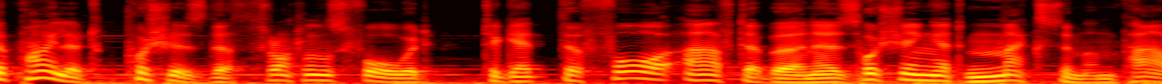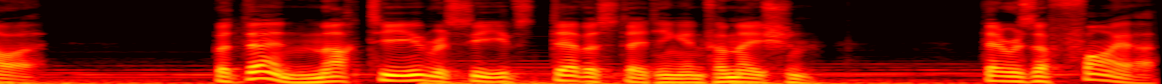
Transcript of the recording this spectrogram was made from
The pilot pushes the throttles forward to get the four afterburners pushing at maximum power. But then Marty receives devastating information. There is a fire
